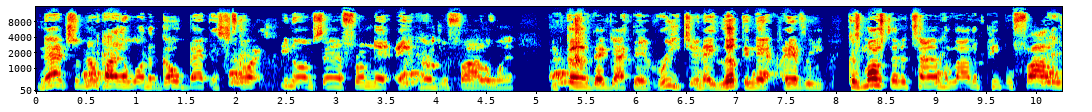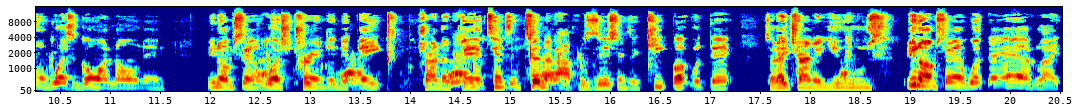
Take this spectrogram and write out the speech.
naturally, nobody want to go back and start. You know what I'm saying? From that 800 following because they got that reach and they looking at every because most of the time a lot of people following what's going on and you know what I'm saying what's trending and they trying to pay attention to the oppositions and keep up with that. So they trying to use, you know what I'm saying, what they have. Like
